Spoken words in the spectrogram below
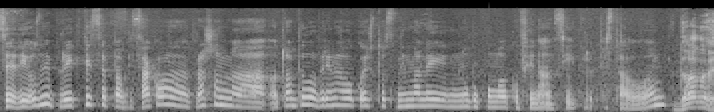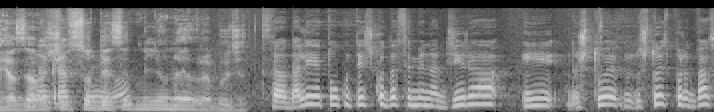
Сериозни проекти се, па би сакала да прашам, а, тоа било време во кое што сме имали многу помалку финансии, предпоставувам. Да, да, јас завршив со 10 ниво. милиона евра буџет. Дали е толку тешко да се менаџира и што е што е според вас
